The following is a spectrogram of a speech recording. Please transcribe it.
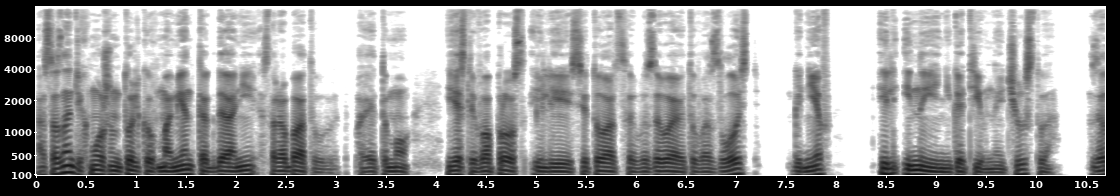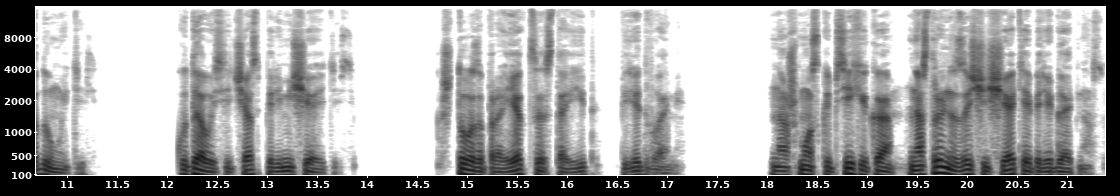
Осознать их можно только в момент, когда они срабатывают. Поэтому, если вопрос или ситуация вызывают у вас злость, гнев или иные негативные чувства, задумайтесь. Куда вы сейчас перемещаетесь? Что за проекция стоит перед вами? Наш мозг и психика настроены защищать и оберегать нас.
